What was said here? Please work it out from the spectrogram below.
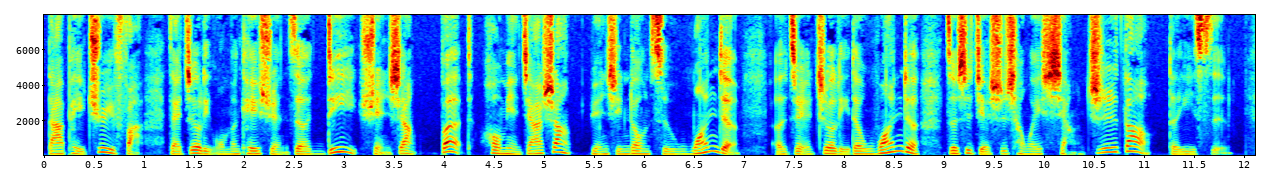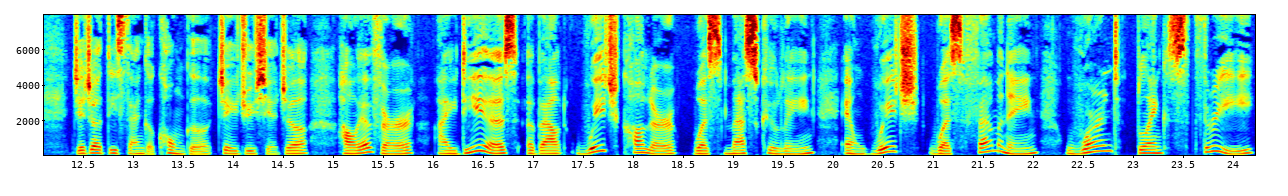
搭配句法，在这里我们可以选择 D 选项，but 后面加上原形动词 wonder，而在这里的 wonder 则是解释成为想知道的意思。接着第三个空格这一句写着，However, ideas about which color was masculine and which was feminine weren't blanks three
